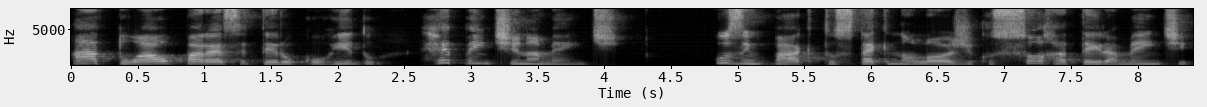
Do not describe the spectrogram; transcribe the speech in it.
a atual parece ter ocorrido repentinamente. Os impactos tecnológicos sorrateiramente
